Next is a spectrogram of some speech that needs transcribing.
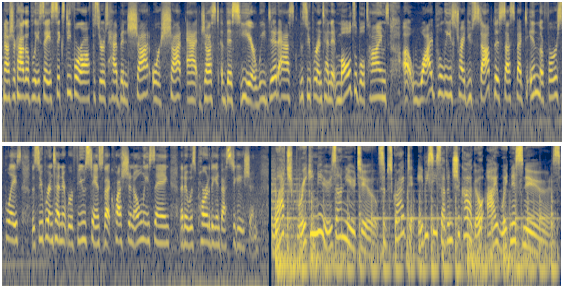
Now, Chicago police say 64 officers have been shot or shot at just this year. We did ask the superintendent multiple times uh, why police tried to stop this suspect in the first place. The superintendent refused to answer that question, only saying that it was part of the investigation. Watch breaking news on YouTube. Subscribe to ABC7 Chicago Eyewitness News.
